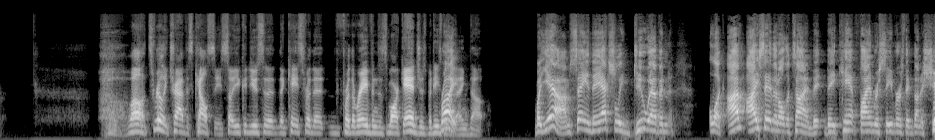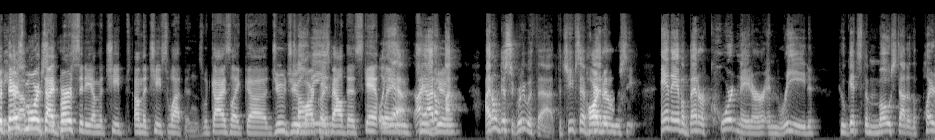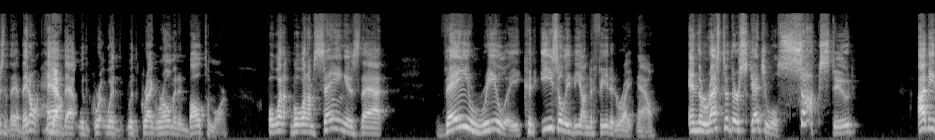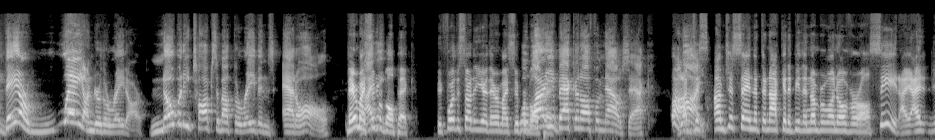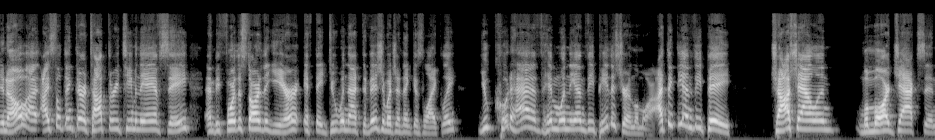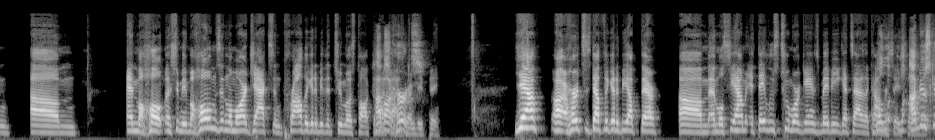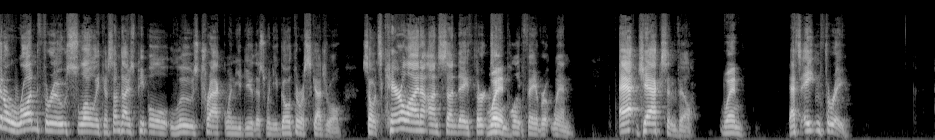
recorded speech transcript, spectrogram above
well, it's really Travis Kelce, So you could use the, the case for the for the Ravens is Mark Andrews, but he's right. banged up. But yeah, I'm saying they actually do have an. Look, I'm, I say that all the time. They, they can't find receivers. They've done a shitty. But there's more diversity on the Chiefs on the Chiefs' weapons with guys like uh, Juju, Toney Marquez and, Valdes, Scantling. Well, yeah, I, I, don't. I, I don't disagree with that. The Chiefs have Hardman. better receive, and they have a better coordinator in Reid who gets the most out of the players that they have. They don't have yeah. that with with with Greg Roman in Baltimore. But what but what I'm saying is that they really could easily be undefeated right now, and the rest of their schedule sucks, dude. I mean, they are way under the radar. Nobody talks about the Ravens at all. They were my Super think, Bowl pick. Before the start of the year, they were my Super well, Bowl. Why pick. are you backing off them now, Zach? Well? I'm just I'm just saying that they're not going to be the number one overall seed. I, I you know, I, I still think they're a top three team in the AFC. And before the start of the year, if they do win that division, which I think is likely, you could have him win the MVP this year in Lamar. I think the MVP, Josh Allen, Lamar Jackson, um, and Mahomes. Excuse me, Mahomes and Lamar Jackson probably going to be the two most talked about. How about Hurts? MVP. Yeah, uh, Hurts is definitely going to be up there. Um, and we'll see how many. If they lose two more games, maybe he gets out of the conversation. Well, I'm just going to run through slowly because sometimes people lose track when you do this. When you go through a schedule, so it's Carolina on Sunday, 13 win. point favorite win at Jacksonville. Win. That's eight and three.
